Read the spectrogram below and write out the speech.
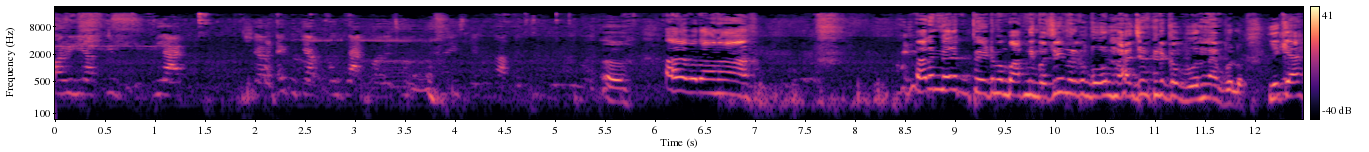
और ये आपकी ब्लैक शर्ट है क्योंकि आपको ब्लैक कॉलेज में इसलिए अरे बताओ ना अरे मेरे पेट में बात नहीं बच रही मेरे को बोलना है जो मेरे को बोलना है बोलो। ये क्या है?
